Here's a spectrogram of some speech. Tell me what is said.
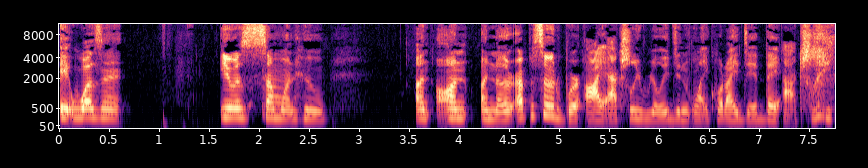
It wasn't it was someone who on, on another episode where I actually really didn't like what I did, they actually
